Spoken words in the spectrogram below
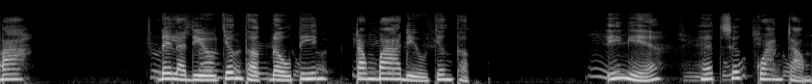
ba, Đây là điều chân thật đầu tiên trong ba điều chân thật. Ý nghĩa hết sức quan trọng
